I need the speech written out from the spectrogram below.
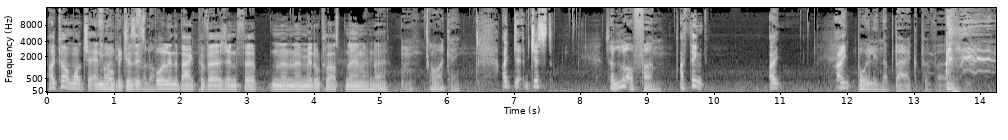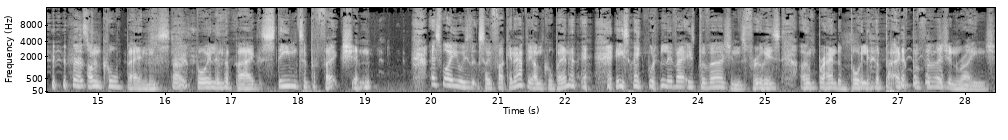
I can't watch it anymore it because it's boiling the bag perversion for no, no, middle class. No, no, no. Oh, okay. I d- just It's a lot of fun. I think I I boil in the bag perversion. true. Uncle Ben's boil in the bag, steamed to perfection. That's why he always looks so fucking happy, Uncle Ben. He's able to live out his perversions through his own brand of boil in the bag perversion range.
